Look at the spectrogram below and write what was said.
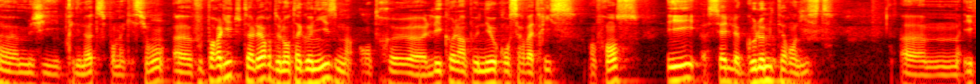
Euh, J'ai pris des notes pour ma question. Euh, vous parliez tout à l'heure de l'antagonisme entre euh, l'école un peu néoconservatrice en France et celle gaulo-mitterrandiste. Et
